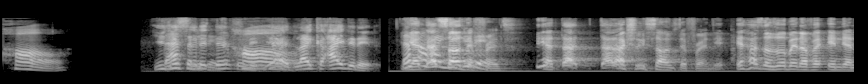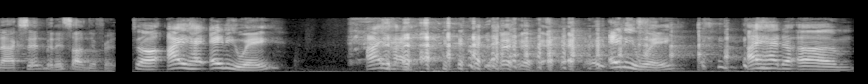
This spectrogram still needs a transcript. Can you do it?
hall. You That's just said what it it is. differently. Yeah, like I did it. That's yeah, that sounds did it. different. Yeah, that that actually sounds different. It, it has a little bit of an Indian accent, but it sounds different. So I had anyway. I had anyway. I had a, um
